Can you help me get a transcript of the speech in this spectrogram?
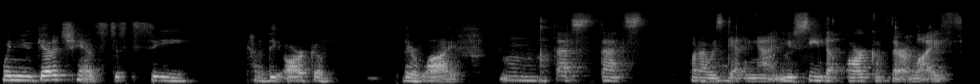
when you get a chance to see kind of the arc of their life. Mm, that's that's what i was getting at. You see the arc of their life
